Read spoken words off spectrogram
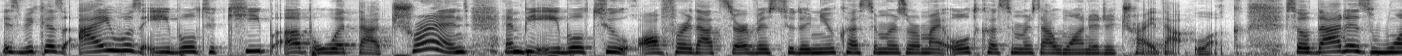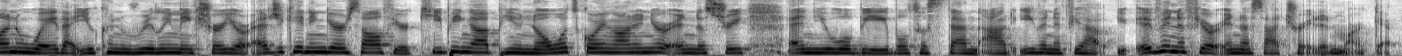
is because I was able to keep up with that trend and be able to offer that service to the new customers or my old customers that wanted to try that look. So that is one way that you can really make sure you're educating yourself, you're keeping up, you know what's going on in your industry and you will be able to stand out even if you have even if you're in a saturated market.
